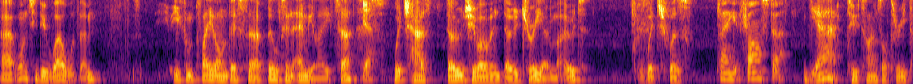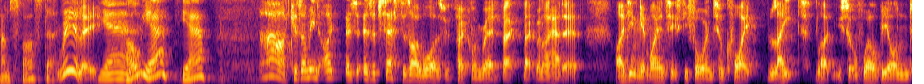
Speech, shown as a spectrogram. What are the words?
uh, once you do well with them, you can play on this uh, built-in emulator. Yes. Which has Doduo and Dodrio mode, which was playing it faster. Yeah, two times or three times faster. Really? Yeah. Oh yeah, yeah. Ah, because I mean, I, as, as obsessed as I was with Pokemon Red back back when I had it, I didn't get my N64 until quite late, like sort of well beyond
